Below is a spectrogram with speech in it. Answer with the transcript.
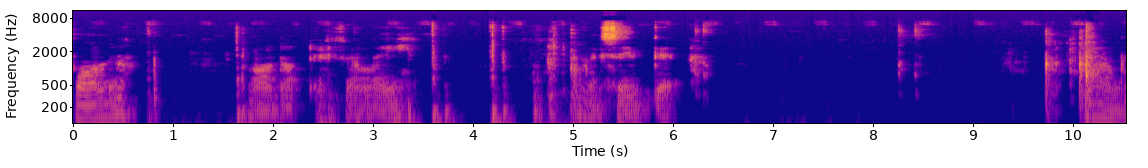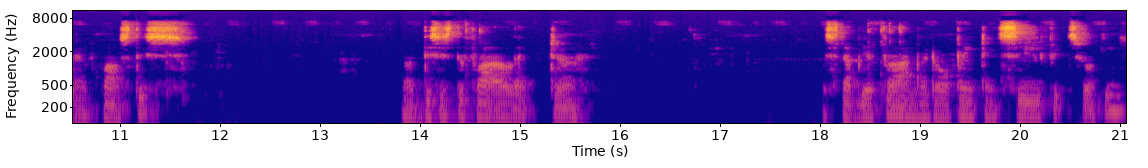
folder .fla I'm going to save there now I'm going to pause this. Uh, this is the file that uh, SWF I'm going to open it and see if it's working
